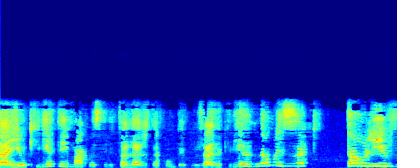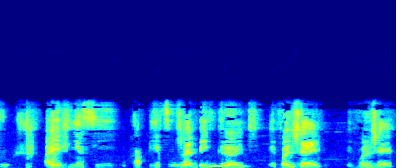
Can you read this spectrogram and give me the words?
Daí eu queria teimar com a espiritualidade da contemporânea, eu queria, não, mas aqui tá o livro. Aí vinha assim, o capítulo já é bem grande, evangelho, evangelho.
